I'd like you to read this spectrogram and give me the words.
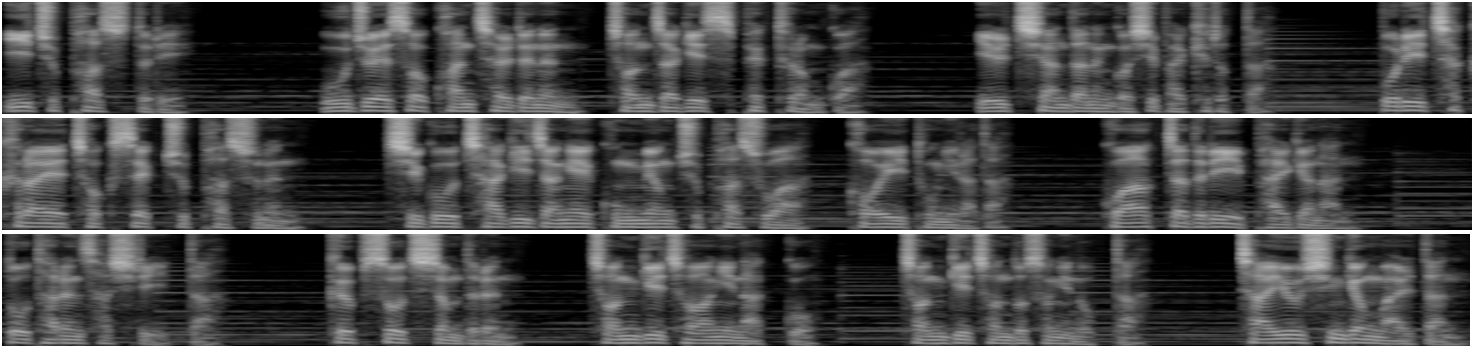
이 주파수들이 우주에서 관찰되는 전자기 스펙트럼과 일치한다는 것이 밝혀졌다. 뿌리 차크라의 적색 주파수는 지구 자기장의 공명 주파수와 거의 동일하다. 과학자들이 발견한 또 다른 사실이 있다. 급소 지점들은 전기 저항이 낮고 전기 전도성이 높다. 자유신경 말단,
